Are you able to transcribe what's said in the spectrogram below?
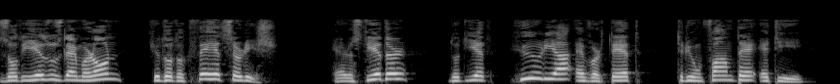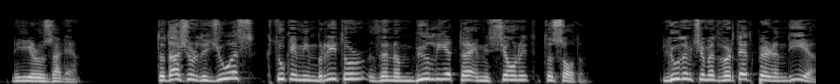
Zoti Jezus lajmëron që do të kthehet sërish. Herës tjetër do të jetë hyrja e vërtetë triumfante e tij në Jeruzalem. Të dashur dëgjues, këtu kemi mbërritur dhe në mbyllje të emisionit të sotëm. Lutem që me të vërtetë Perëndia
